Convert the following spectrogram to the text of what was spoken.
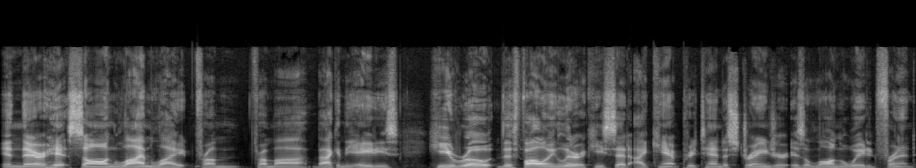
in their hit song Limelight from, from uh, back in the 80s, he wrote the following lyric. He said, I can't pretend a stranger is a long awaited friend.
